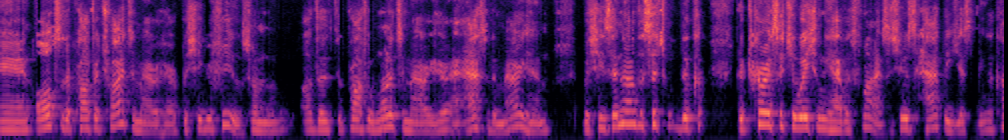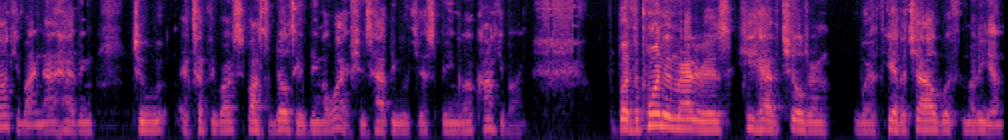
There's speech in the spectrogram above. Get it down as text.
And also the prophet tried to marry her, but she refused. From other, the prophet wanted to marry her and asked her to marry him, but she said, no, the, situ- the, the current situation we have is fine. So she was happy just being a concubine, not having to accept the responsibility of being a wife. She was happy with just being a concubine. But the point of the matter is he had children with he had a child with Maria,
